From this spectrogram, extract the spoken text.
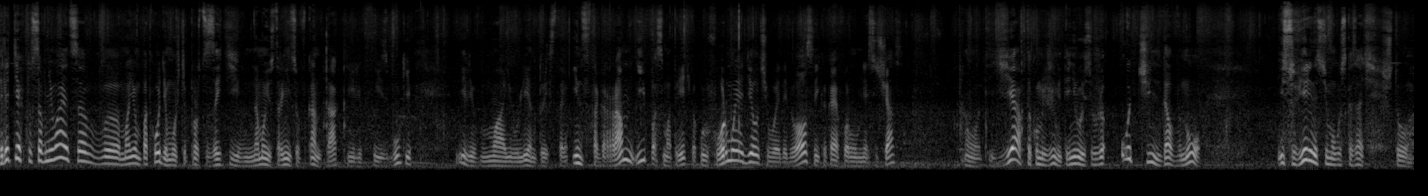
для тех, кто сомневается в моем подходе, можете просто зайти на мою страницу ВКонтакте или в Фейсбуке, или в мою ленту Инстаграм и посмотреть, какую форму я делал, чего я добивался и какая форма у меня сейчас. Вот. Я в таком режиме тренируюсь уже очень давно. И с уверенностью могу сказать, что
